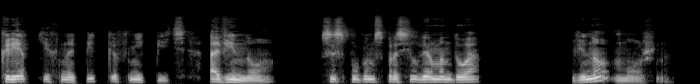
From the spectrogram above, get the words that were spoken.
крепких напитков не пить, а вино? с испугом спросил Вермандуа. Вино можно,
